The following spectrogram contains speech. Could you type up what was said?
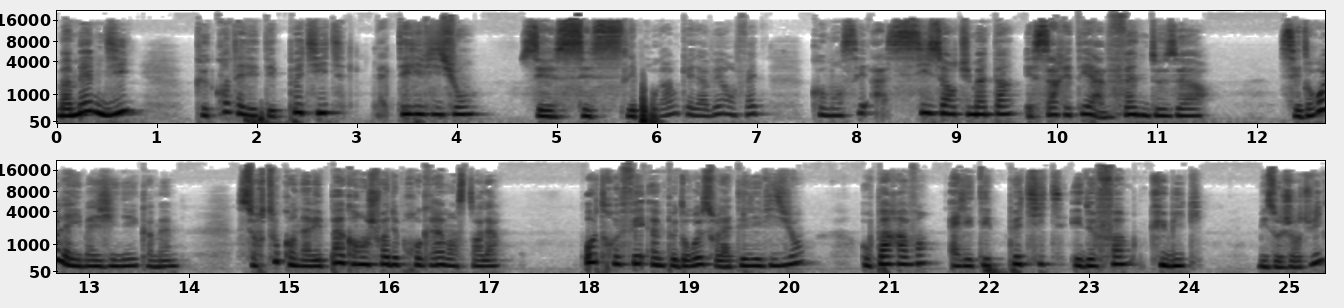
m'a même dit que quand elle était petite, la télévision, c'est, les programmes qu'elle avait en fait commençaient à 6 heures du matin et s'arrêtaient à 22 heures. C'est drôle à imaginer quand même. Surtout qu'on n'avait pas grand choix de programmes en ce temps-là. Autre fait un peu drôle sur la télévision, auparavant, elle était petite et de forme cubique. Mais aujourd'hui,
